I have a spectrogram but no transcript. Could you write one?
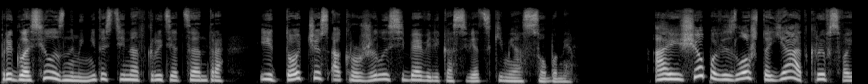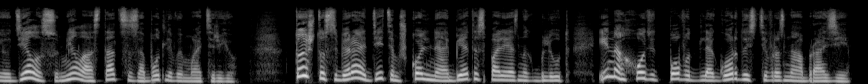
пригласила знаменитостей на открытие центра и тотчас окружила себя великосветскими особами. А еще повезло, что я, открыв свое дело, сумела остаться заботливой матерью. Той, что собирает детям школьный обед из полезных блюд и находит повод для гордости в разнообразии.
